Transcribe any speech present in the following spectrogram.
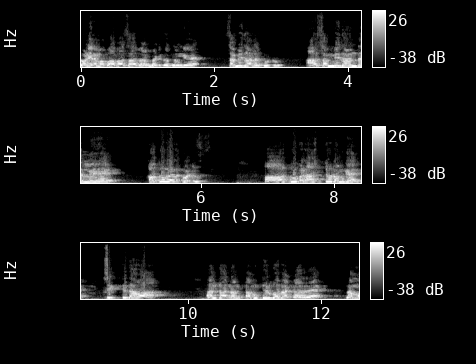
ನೋಡಿ ನಮ್ಮ ಬಾಬಾ ಸಾಹೇಬ್ ಅಂಬೇಡ್ಕರ್ ನಮಗೆ ಸಂವಿಧಾನ ಕೊಟ್ರು. ಆ ಸಂವಿಧಾನದಲ್ಲಿ ಹಕ್ಕುಗಳು ಕೊಟ್ಟರು ಆ ಹಕ್ಕುಗಳು ಅಷ್ಟು ನಮಗೆ ಸಿಕ್ತಿದಾವ ಅಂತ ನಮ್ ತಮ್ಗೆ ತಿಳ್ಕೋಬೇಕಾದ್ರೆ ನಮ್ಮ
